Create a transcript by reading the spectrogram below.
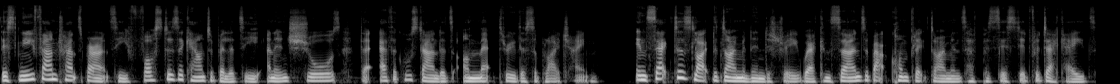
This newfound transparency fosters accountability and ensures that ethical standards are met through the supply chain. In sectors like the diamond industry, where concerns about conflict diamonds have persisted for decades,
